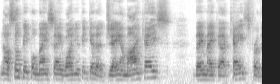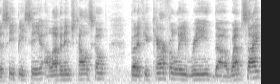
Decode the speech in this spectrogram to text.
Now some people may say, well you could get a JMI case. They make a case for the CPC 11 inch telescope, but if you carefully read the website,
